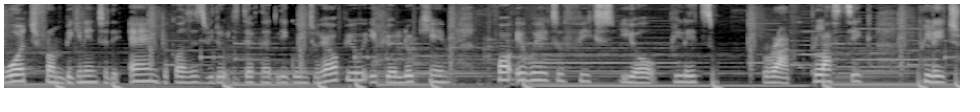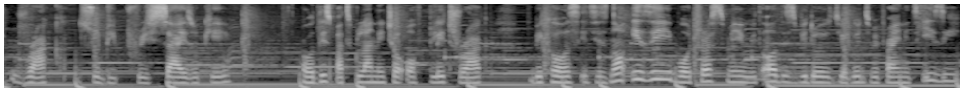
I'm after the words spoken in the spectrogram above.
watch from beginning to the end because this video is definitely going to help you if you're looking for a way to fix your plate rack plastic plate rack to be precise okay? Or this particular nature of plate rack because it is not easy but trust me with all these videos you're going to be finding it easy.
